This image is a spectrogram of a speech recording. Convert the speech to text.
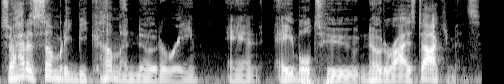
So, how does somebody become a notary? and able to notarize documents.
